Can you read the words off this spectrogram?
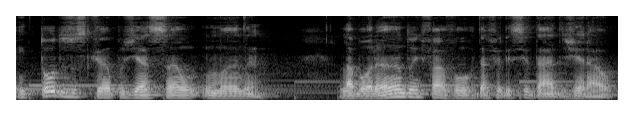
em todos os campos de ação humana, laborando em favor da felicidade geral.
